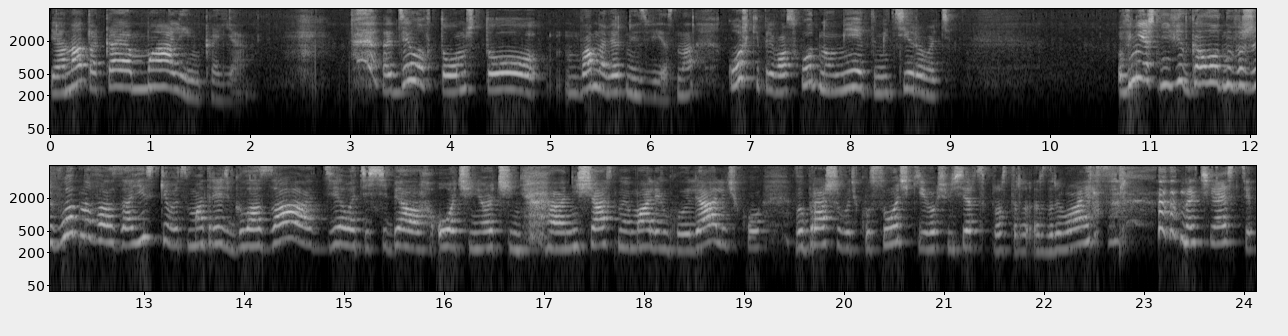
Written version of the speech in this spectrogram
и она такая маленькая. Дело в том, что вам, наверное, известно, кошки превосходно умеют имитировать внешний вид голодного животного, заискивать, смотреть в глаза, делать из себя очень-очень а, несчастную маленькую лялечку, выпрашивать кусочки, и, в общем, сердце просто разрывается на части.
